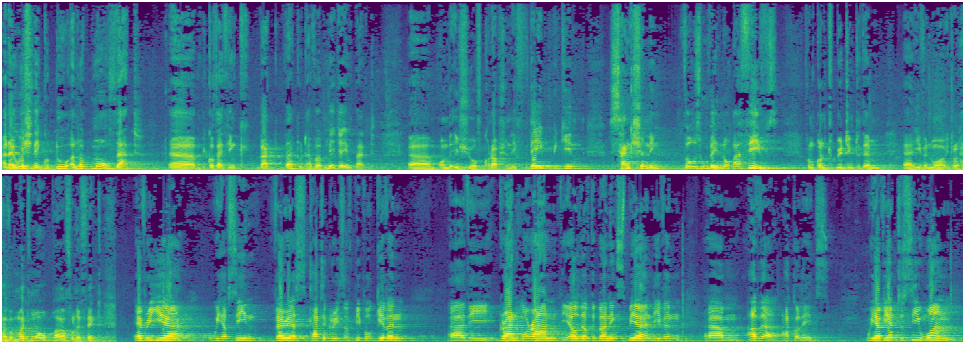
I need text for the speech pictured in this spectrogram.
And I wish they could do a lot more of that, uh, because I think that that would have a major impact um, on the issue of corruption. If they begin sanctioning those who they know are thieves from contributing to them uh, even more, it will have a much more powerful effect. Every year, we have seen various categories of people given uh, the Grand Moran, the Elder of the Burning Spear, and even um, other accolades. We have yet to see one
